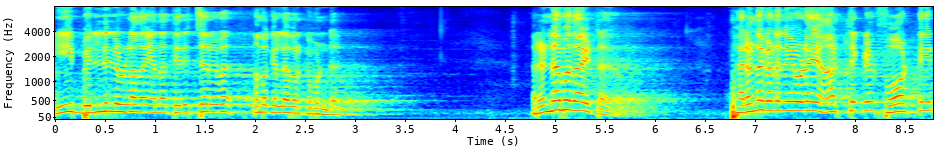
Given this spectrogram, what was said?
ഈ ബില്ലിലുള്ളത് എന്ന തിരിച്ചറിവ് നമുക്കെല്ലാവർക്കുമുണ്ട്. രണ്ടാമതായിട്ട് ഭരണഘടനയുടെ ആർട്ടിക്കിൾ ഫോർട്ടീൻ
